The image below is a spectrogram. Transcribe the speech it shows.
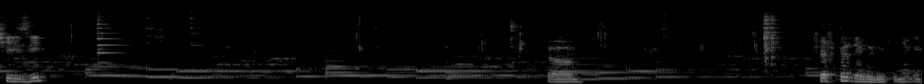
cheesy. তো শেষ করে দেবে ভিডিওটি নাকি?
